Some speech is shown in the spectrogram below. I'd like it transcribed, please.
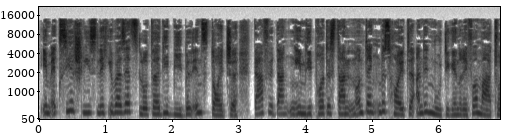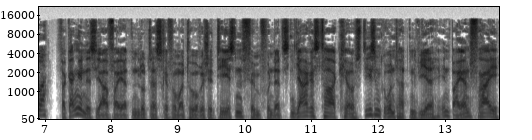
Im Exil schließlich übersetzt Luther die Bibel ins Deutsche Deutsche. Dafür danken ihm die Protestanten und denken bis heute an den mutigen Reformator. Vergangenes Jahr feierten Luthers reformatorische Thesen 500. Jahrestag. Aus diesem Grund hatten wir in Bayern frei.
